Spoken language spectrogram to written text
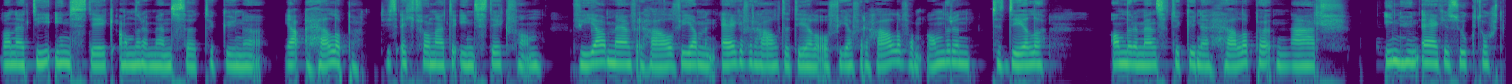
vanuit die insteek andere mensen te kunnen ja, helpen. Het is echt vanuit de insteek van via mijn verhaal, via mijn eigen verhaal te delen of via verhalen van anderen te delen, andere mensen te kunnen helpen naar in hun eigen zoektocht,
